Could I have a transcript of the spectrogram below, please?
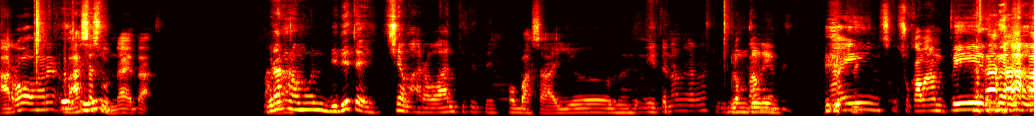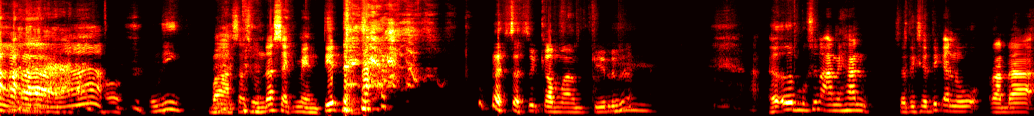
Aro bahasa Sunda eta. Urang lamun di dieu teh siam aroan gitu teh. Oh bahasa ieu. Itu naon ngaran? Belum keling. Lain su- suka mampir. Oh, ini bahasa Sunda segmented. bahasa suka mampir. Heeh, maksudnya anehan. Setik-setik anu rada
